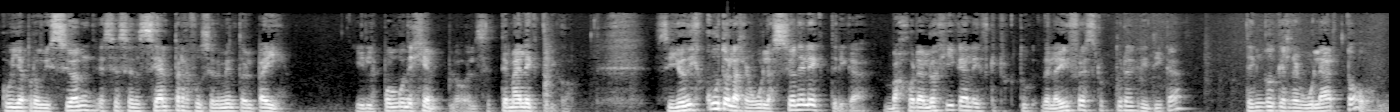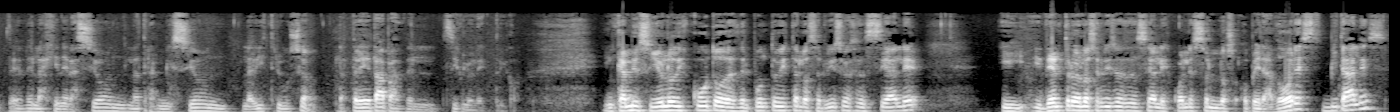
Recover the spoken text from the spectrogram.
cuya provisión es esencial para el funcionamiento del país. Y les pongo un ejemplo, el sistema eléctrico. Si yo discuto la regulación eléctrica bajo la lógica de la infraestructura, crítica, tengo que regular todo, desde la generación, la transmisión, la distribución, las tres etapas del ciclo eléctrico. En cambio, si yo lo discuto desde el punto de vista de los servicios esenciales y, dentro de los servicios esenciales cuáles son los operadores vitales,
